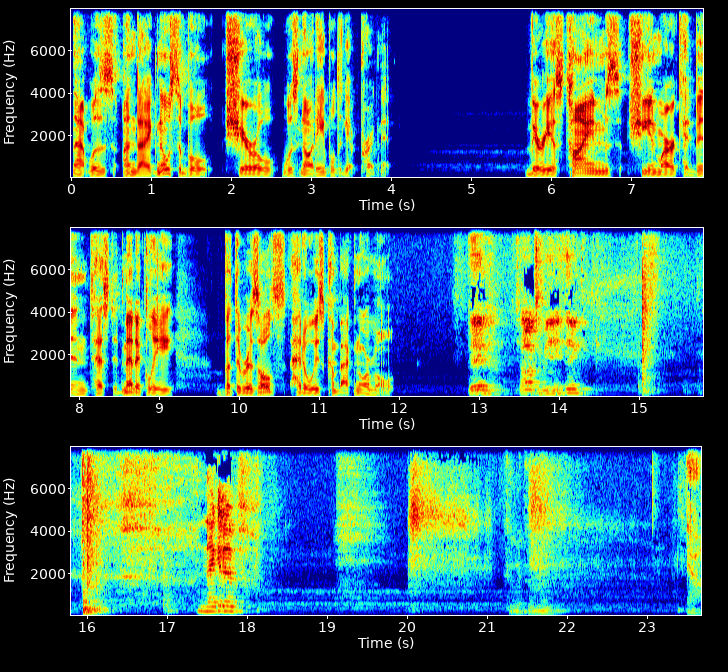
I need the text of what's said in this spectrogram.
that was undiagnosable, Cheryl was not able to get pregnant. Various times she and Mark had been tested medically, but the results had always come back normal. Babe, talk to me. Anything? Negative. Can I come in? Yeah.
